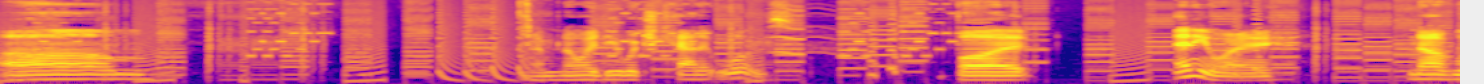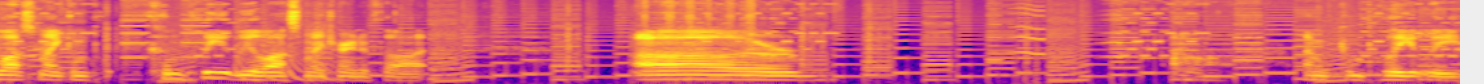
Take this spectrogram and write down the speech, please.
Um... I have no idea which cat it was. But anyway, now I've lost my com completely lost my train of thought. Uh, oh, I'm completely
